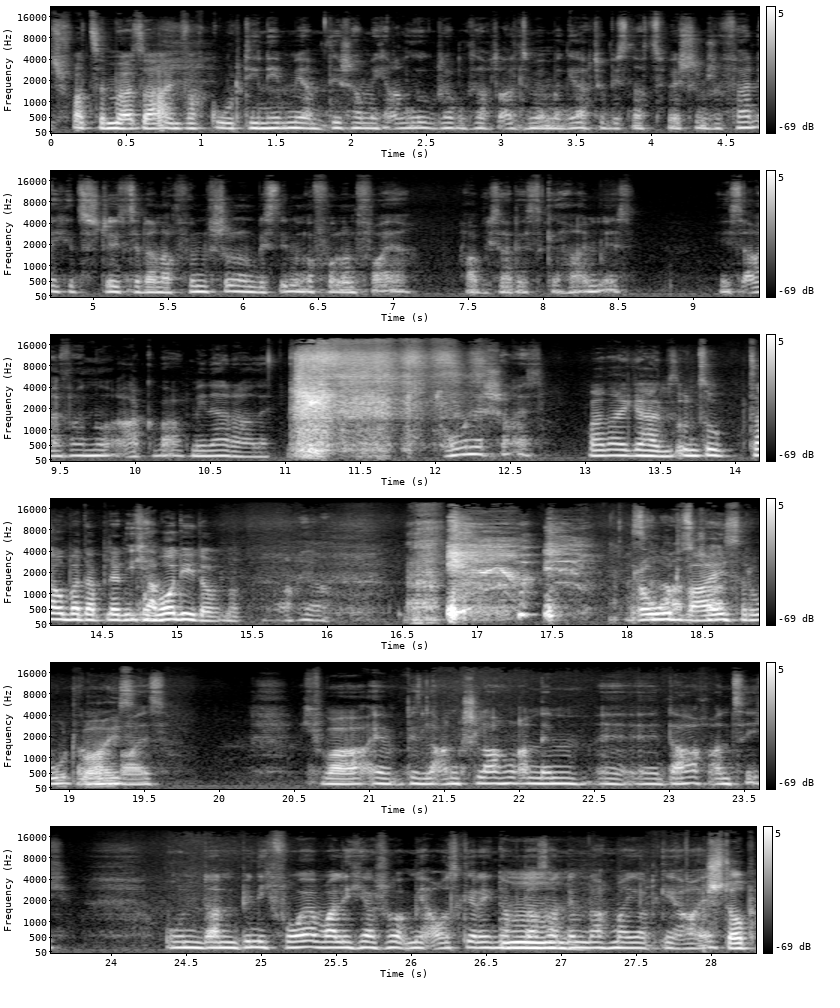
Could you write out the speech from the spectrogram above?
schwarze Mörser einfach gut. Die neben mir am Tisch haben mich angeguckt und gesagt, als mir immer gedacht, du bist nach zwei Stunden schon fertig, jetzt stehst du da nach fünf Stunden und bist immer noch voll on fire. Habe ich gesagt, das Geheimnis ist einfach nur Aqua Minerale. Ohne Scheiß. War dein Geheimnis. Und so Zaubertabletten vom Modi doch noch. Ach ja. Rot, weiß, rot, weiß. Ich war ein bisschen angeschlagen an dem äh, äh, Tag an sich. Und dann bin ich vorher, weil ich ja schon mir ausgerechnet habe, dass an dem Tag mein JGA ist. Stopp.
